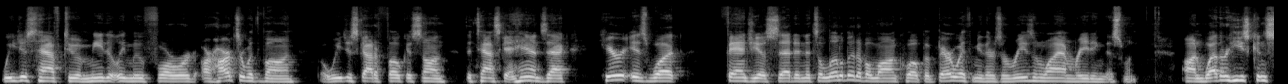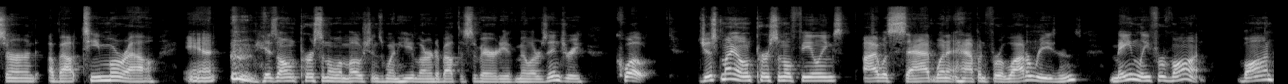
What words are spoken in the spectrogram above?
We just have to immediately move forward. Our hearts are with Von, but we just got to focus on the task at hand, Zach. Here is what Fangio said, and it's a little bit of a long quote, but bear with me. There's a reason why I'm reading this one on whether he's concerned about team morale and his own personal emotions when he learned about the severity of Miller's injury. Quote, just my own personal feelings. I was sad when it happened for a lot of reasons, mainly for Von. Von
